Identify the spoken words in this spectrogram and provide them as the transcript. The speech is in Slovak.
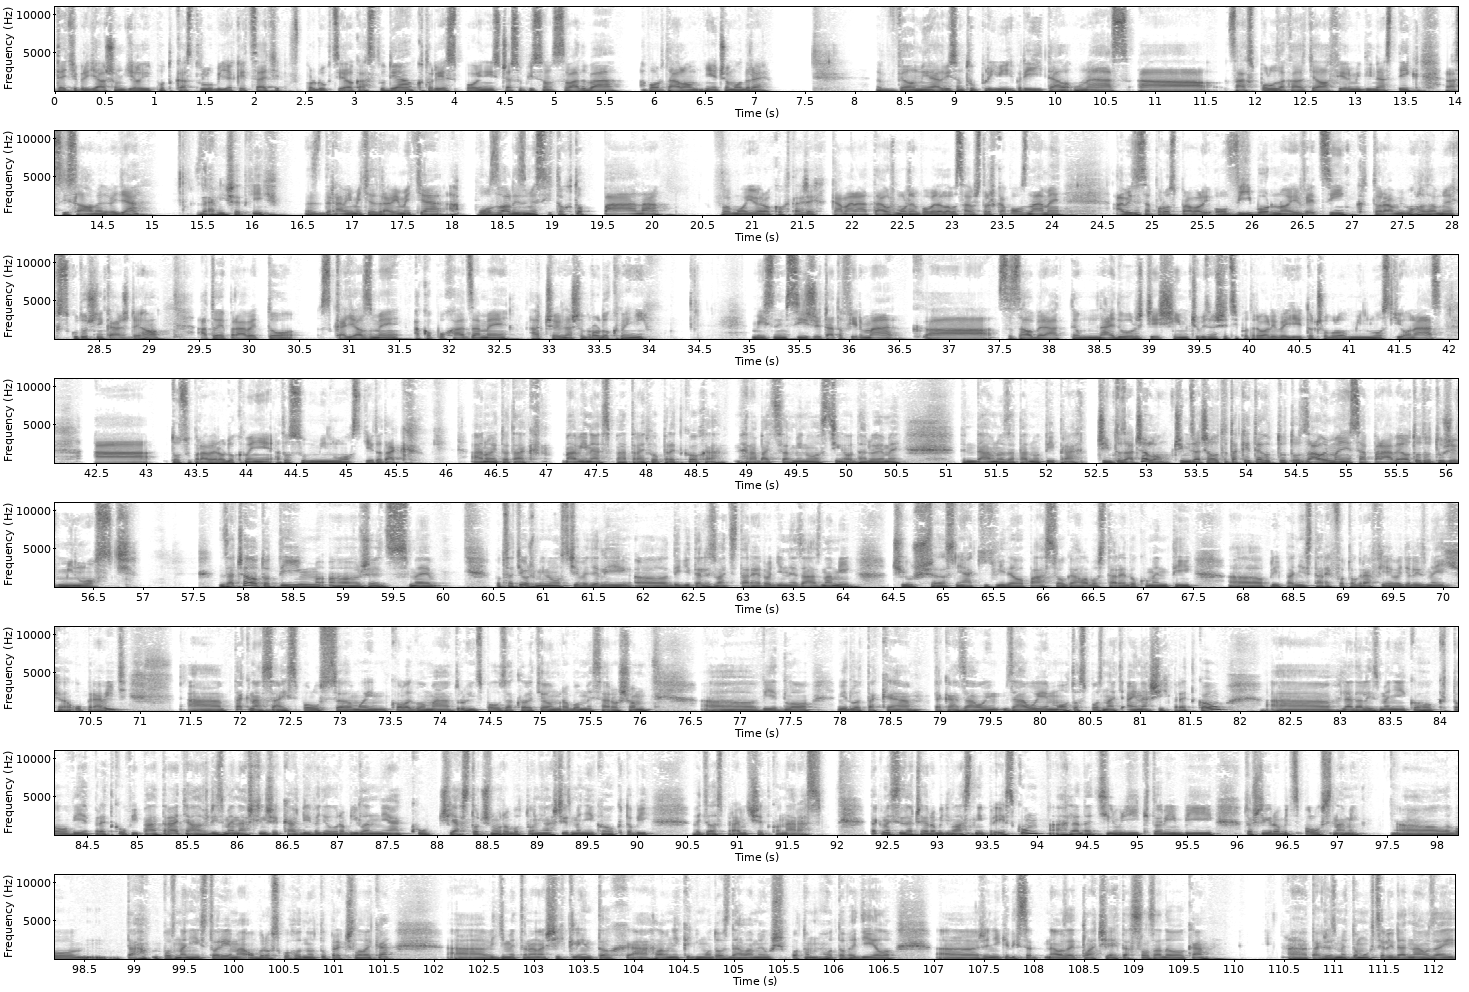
Vítajte pri ďalšom dieli podcastu Lubiť a kecať v produkcii LK Studia, ktorý je spojený s časopisom Svadba a portálom Niečo modré. Veľmi rád by som tu privítal u nás a spoluzakladateľa firmy Dynastic Rastislava Medvedia. Zdravím všetkých. Zdravíme ťa, zdravíme ťa a pozvali sme si tohto pána, v mojich rokoch, takže kamaráta už môžem povedať, lebo sa už troška poznáme, aby sme sa porozprávali o výbornej veci, ktorá by mohla zaujímať skutočne každého a to je práve to, skadiaľ sme, ako pochádzame a čo je v našom rodokmeni. Myslím si, že táto firma sa zaoberá tým najdôležitejším, čo by sme všetci potrebovali vedieť, to, čo bolo v minulosti o nás a to sú práve rodokmene a to sú minulosti. Je to tak? Áno, je to tak. Baví nás pátrať po predkoch a hrabať sa v minulosti. Odhalujeme ten dávno zapadnutý prach. Čím to začalo? Čím začalo to také toto to, to zaujímanie sa práve o toto tu, že v minulosť? Začalo to tým, eh, že sme v podstate už v minulosti vedeli uh, digitalizovať staré rodinné záznamy, či už z nejakých videopások alebo staré dokumenty, uh, prípadne staré fotografie, vedeli sme ich upraviť. A tak nás aj spolu s mojim kolegom a druhým spoluzakladateľom Robom Mesarošom viedlo, viedlo taká, taká záujem, záujem o to spoznať aj našich predkov a hľadali sme niekoho, kto vie predkov vypátrať, ale vždy sme našli, že každý vedel robiť len nejakú čiastočnú robotu. Nenašli sme niekoho, kto by vedel spraviť všetko naraz. Tak sme si začali robiť vlastný prieskum a hľadať ľudí, ktorí by to šli robiť spolu s nami lebo tá poznanie histórie má obrovskú hodnotu pre človeka a vidíme to na našich klientoch a hlavne keď im odozdávame už potom hotové dielo, že niekedy sa naozaj tlačí aj tá slza do oka a, takže sme tomu chceli dať naozaj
